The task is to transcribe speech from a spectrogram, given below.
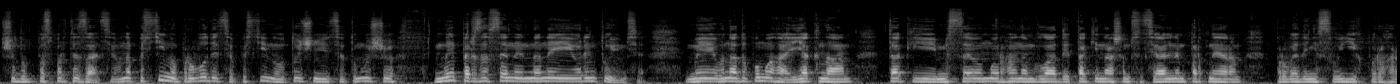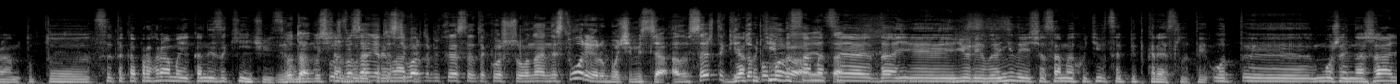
щодо паспортизації. Вона постійно проводиться, постійно уточнюється, тому що ми перш за все не- на неї орієнтуємося. Ми, вона допомагає як нам, так і місцевим органам влади, так і нашим соціальним партнерам в проведенні своїх програм. Тобто це така програма, яка не закінчується. Ну так, ну служба зайнятості тривати. варто підкреслити також, що вона не створює робочі місця, але все ж таки Я допомагає. хотів би саме так. це, да, е, Юрій Леонідович, я саме хотів це підкреслити. От, е, може, на жаль,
